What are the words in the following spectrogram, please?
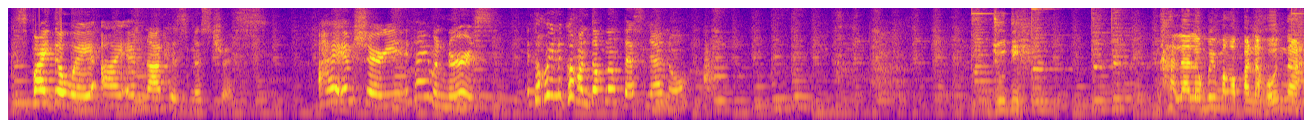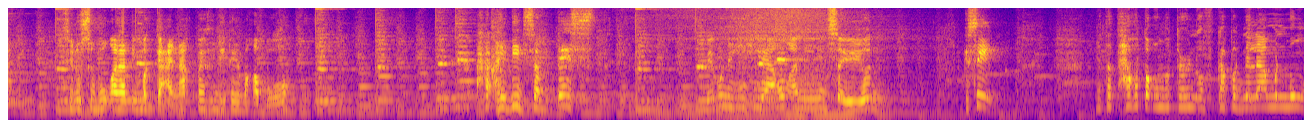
Because by the way, I am not his mistress. I am Sherry and I'm a nurse. And ako yung nagkakonduct ng test niya, no? Judy, naalala mo yung mga panahon na sinusubukan nating magkaanak pero hindi tayo makabuo? I I did some test. Pero nahihiya akong aminin sa'yo yun. Kasi natatakot ako ma-turn off kapag nalaman mong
